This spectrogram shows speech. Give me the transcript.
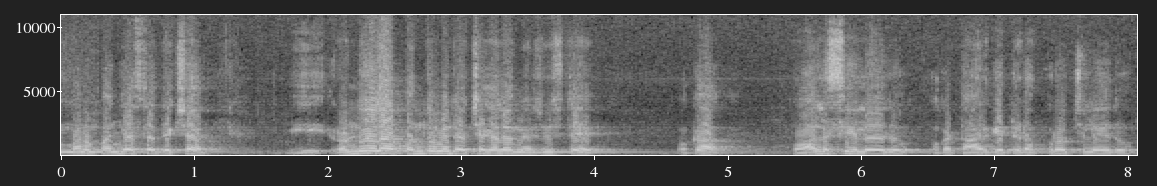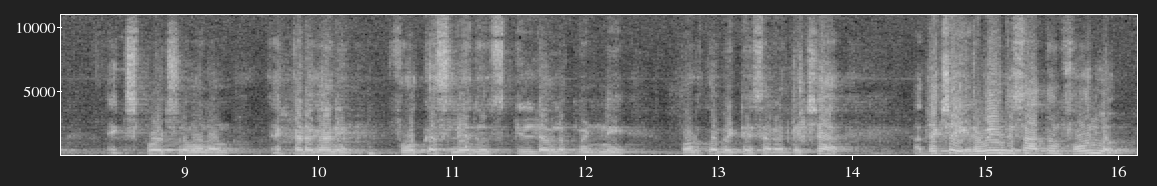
మనం పనిచేస్తే అధ్యక్ష ఈ రెండు వేల పంతొమ్మిది వచ్చేగల మీరు చూస్తే ఒక పాలసీ లేదు ఒక టార్గెటెడ్ అప్రోచ్ లేదు ఎక్స్పోర్ట్స్లో మనం ఎక్కడ కానీ ఫోకస్ లేదు స్కిల్ డెవలప్మెంట్ని పడుకోబెట్టేశారు అధ్యక్ష. అధ్యక్ష ఇరవై ఐదు శాతం ఫోన్లు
